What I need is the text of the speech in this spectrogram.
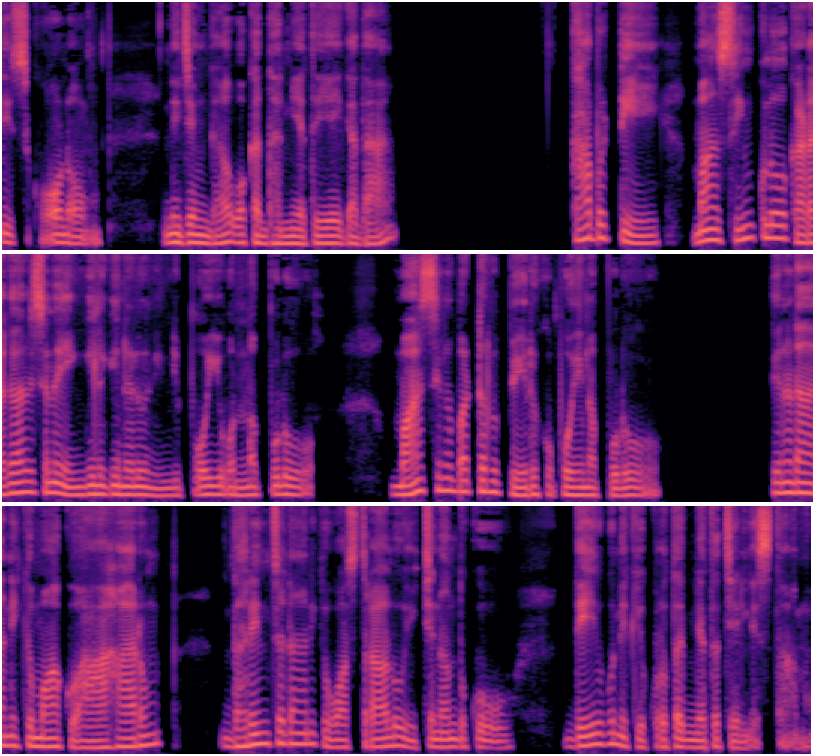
తీసుకోవడం నిజంగా ఒక ధన్యతయే గదా! కాబట్టి మా సింక్లో కడగాల్సిన ఎంగిలి గిన్నెలు నిండిపోయి ఉన్నప్పుడు మాసిన బట్టలు పేరుకుపోయినప్పుడు తినడానికి మాకు ఆహారం ధరించడానికి వస్త్రాలు ఇచ్చినందుకు దేవునికి కృతజ్ఞత చెల్లిస్తాను.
